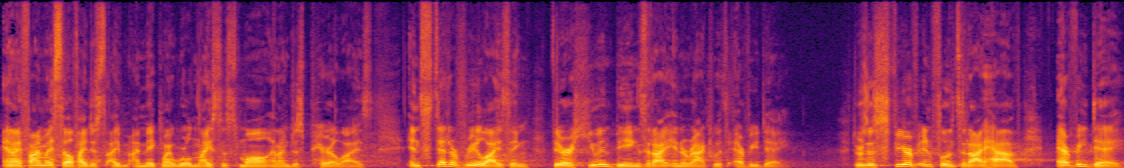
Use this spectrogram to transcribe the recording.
And I find myself, I just, I, I, make my world nice and small, and I'm just paralyzed. Instead of realizing there are human beings that I interact with every day. There's a sphere of influence that I have every day.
